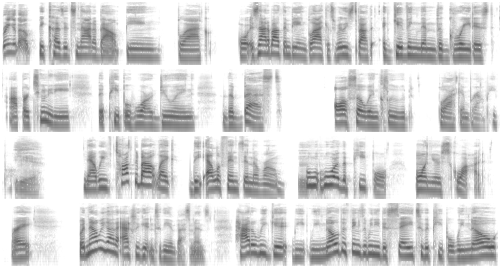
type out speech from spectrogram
bring it up. because it's not about being black or it's not about them being black. It's really just about giving them the greatest opportunity. The people who are doing the best also include black and brown people. Yeah. Now we've talked about like the elephants in the room. Who who are the people on your squad, right? But now we got to actually get into the investments. How do we get we we know the things that we need to say to the people. We know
